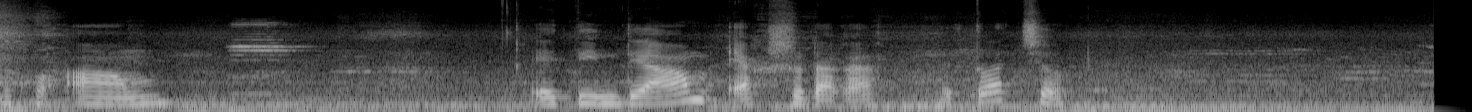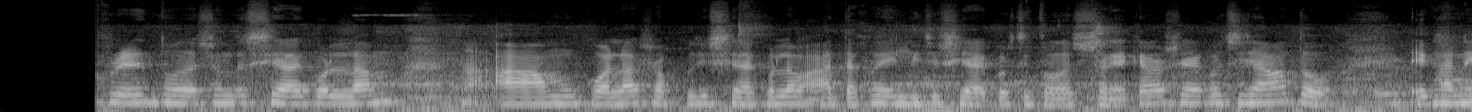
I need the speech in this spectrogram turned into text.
দেখো আম। এই তিনটে আম একশো টাকা। দেখতে পাচ্ছ? ফ্রেন্ড তোমাদের সঙ্গে শেয়ার করলাম, আম, কলা সব কিছু শেয়ার করলাম, আর দেখো এই লিচু শেয়ার করছি তোমাদের সঙ্গে। কেন শেয়ার করছি জানো তো? এখানে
